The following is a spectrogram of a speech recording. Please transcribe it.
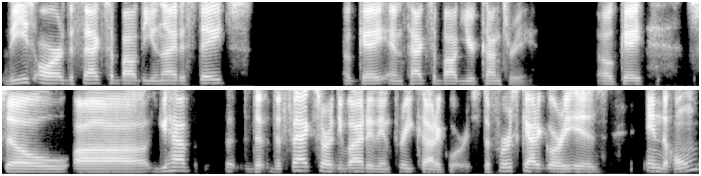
These are the facts about the United States. Okay. And facts about your country. Okay. So uh, you have the, the facts are divided in three categories. The first category is in the home.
